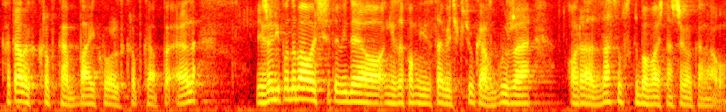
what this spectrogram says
katalog.bikeworld.pl. Jeżeli podobało Ci się to wideo, nie zapomnij zostawić kciuka w górze oraz zasubskrybować naszego kanału.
